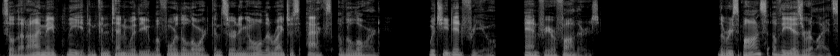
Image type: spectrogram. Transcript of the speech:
so that I may plead and contend with you before the Lord concerning all the righteous acts of the Lord, which he did for you and for your fathers. The response of the Israelites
